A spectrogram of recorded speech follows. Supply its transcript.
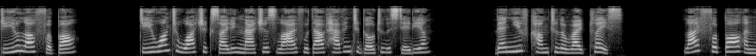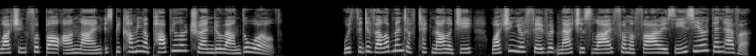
Do you love football? Do you want to watch exciting matches live without having to go to the stadium? Then you've come to the right place. Live football and watching football online is becoming a popular trend around the world. With the development of technology, watching your favorite matches live from afar is easier than ever.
